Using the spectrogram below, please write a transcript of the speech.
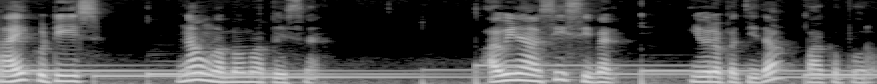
ஹாய் குட்டீஸ். நான் உங்கள் அம்மா அம்மா பேசுகிறேன் அவினாசி சிவன். இவரை பற்றி தான் பார்க்க போகிறோம்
